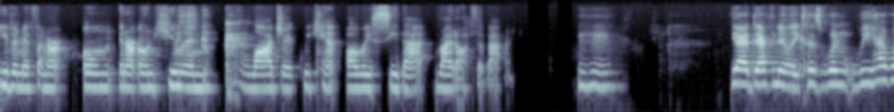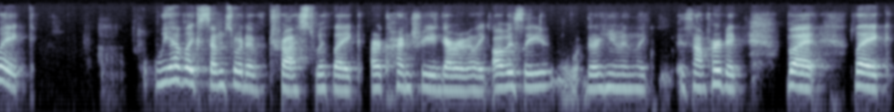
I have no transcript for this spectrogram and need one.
even if in our own in our own human logic we can't always see that right off the bat Mm-hmm. Yeah, definitely. Because when we have like, we have like some sort of trust with like our country and government. Like, obviously, they're human. Like, it's not perfect, but like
